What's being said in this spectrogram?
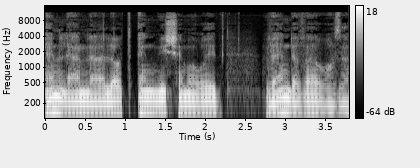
אין לאן לעלות, אין מי שמוריד, ואין דבר רוזה,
